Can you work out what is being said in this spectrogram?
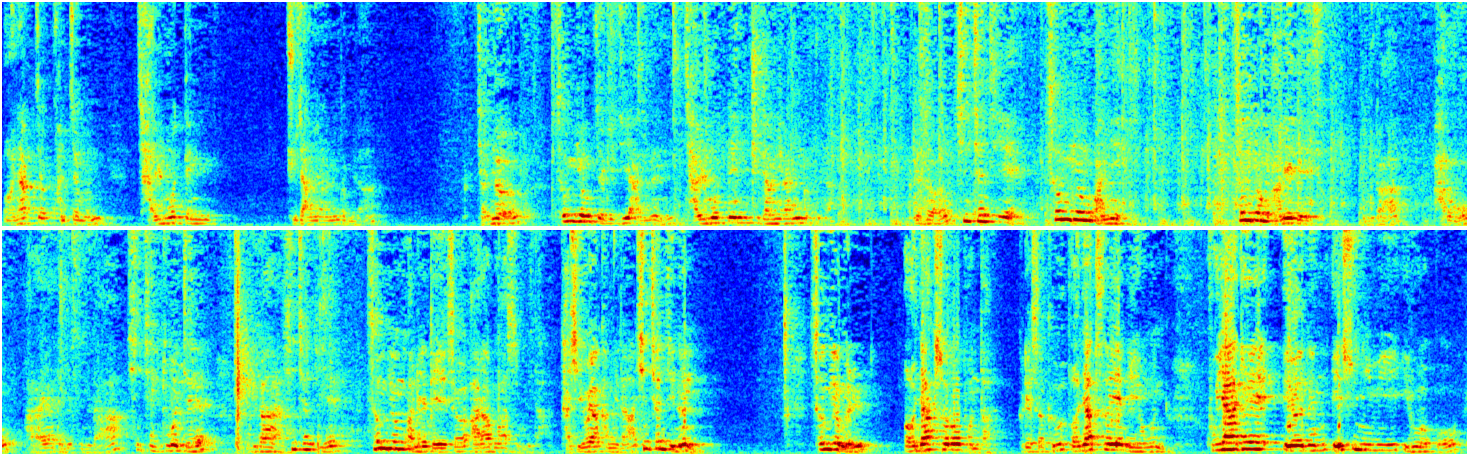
언약적 관점은 잘못된 주장이라는 겁니다. 전혀 성경적이지 않는 잘못된 주장이라는 겁니다. 그래서 신천지의 성경관이 성경관에 대해서 우리가 바로 알아야 되겠습니다. 신천 두 번째 우리가 신천지의 성경관에 대해서 알아보았습니다. 다시 요약합니다. 신천지는 성경을 언약서로 본다. 그래서 그 언약서의 내용은 구약의 예언은 예수님이 이루었고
